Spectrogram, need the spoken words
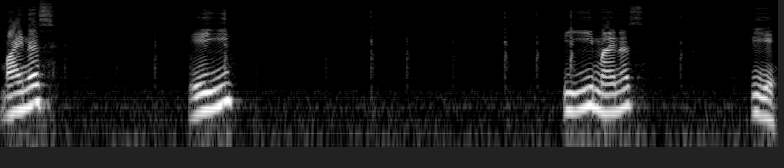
minus A e P e minus P a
